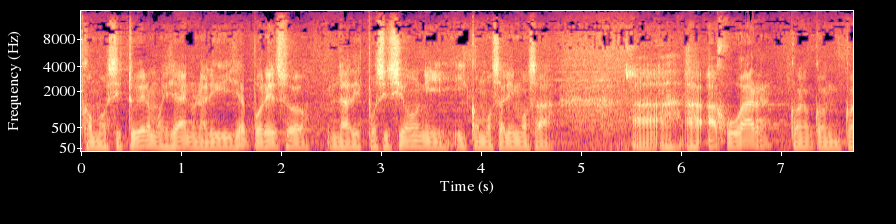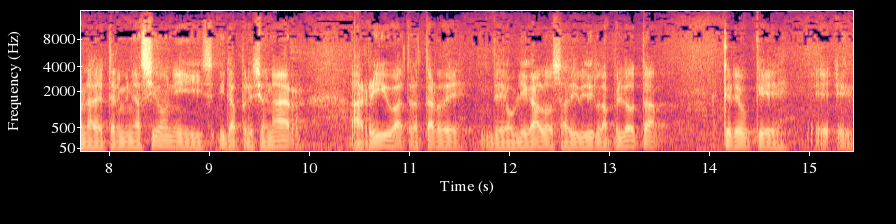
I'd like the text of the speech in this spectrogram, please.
como si estuviéramos ya en una liguilla, por eso la disposición y, cómo salimos a, jugar con, la determinación y ir a presionar arriba, a tratar de, de obligarlos a dividir la pelota. Creo que eh, eh,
